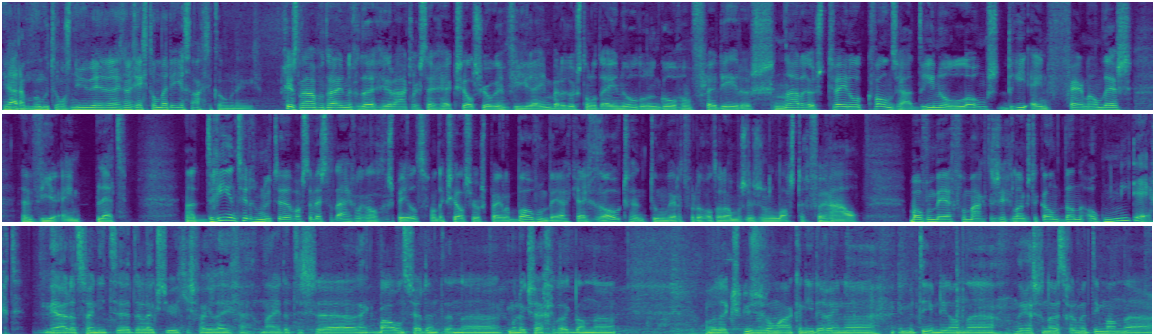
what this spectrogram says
Ja, dan moeten we ons nu weer gaan richten om bij de eerste acht te komen, denk ik. Gisteravond eindigde Heracles tegen Excelsior in 4-1. Bij de rust stond het 1-0 door een goal van Flederis. Na de rust 2-0 Kwanza, 3-0 Looms, 3-1 Fernandes en 4-1 Plet. Na 23 minuten was de wedstrijd eigenlijk al gespeeld... want Excelsior-speler Bovenberg kreeg rood... en toen werd het voor de Rotterdammers dus een lastig verhaal. Bovenberg vermaakte zich langs de kant dan ook niet echt. Ja, dat zijn niet uh, de leukste uurtjes van je leven. Nee, dat is, uh, ik bouw ontzettend. En uh, ik moet ook zeggen dat ik dan wat excuses wil maken aan iedereen uh, in mijn team... die dan uh, de rest van de wedstrijd met die man uh,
